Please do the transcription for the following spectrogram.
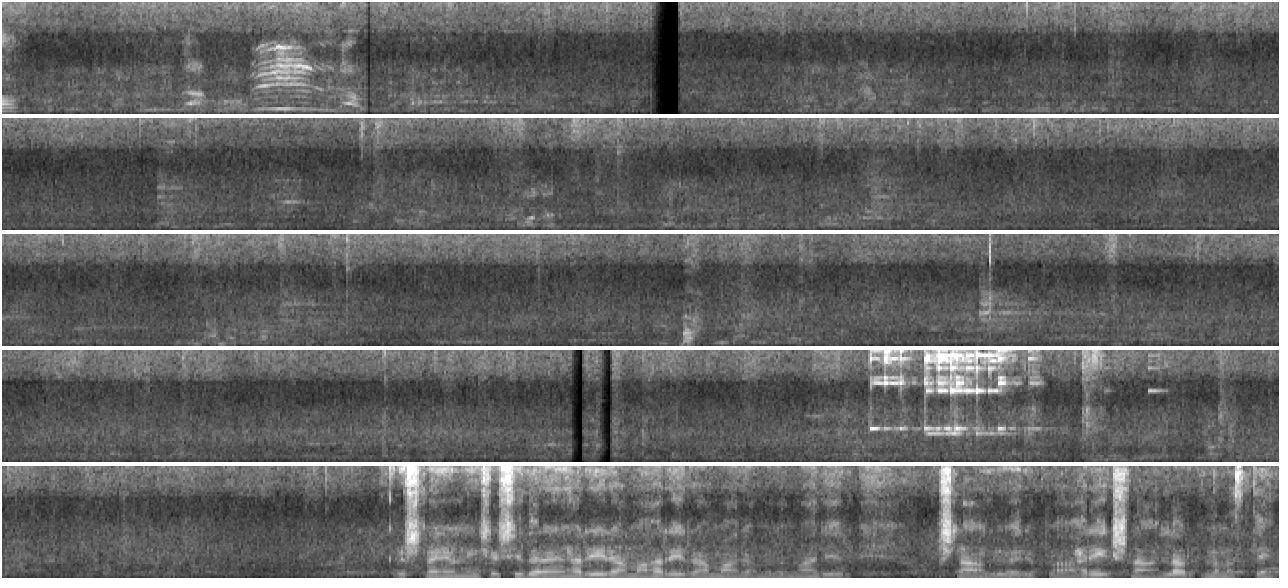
കൃഷ്ണനുണ്ണി ശശിധരൻ ഹരേ രാമ ഹരേ രാമ രാമ രാമ ഹരേ ഹരേ. കൃഷ്ണ ഗുരുവായൂരപ്പ ഹരേ കൃഷ്ണ. എല്ലാവർക്കും നമസ്തേ.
